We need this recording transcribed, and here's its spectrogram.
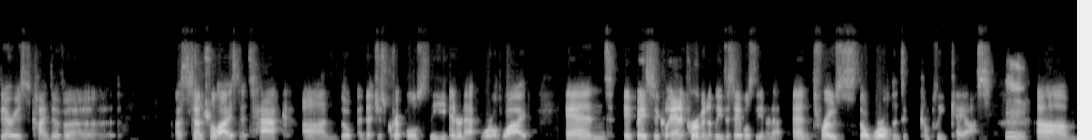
there is kind of a a centralized attack on the that just cripples the internet worldwide and it basically and it permanently disables the internet and throws the world into complete chaos Hmm. um,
